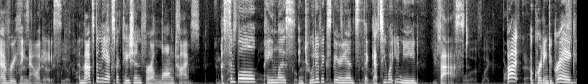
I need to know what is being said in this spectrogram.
everything nowadays. And that's been the expectation for a long time. A simple, painless, intuitive experience that gets you what you need fast. But, according to Greg,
